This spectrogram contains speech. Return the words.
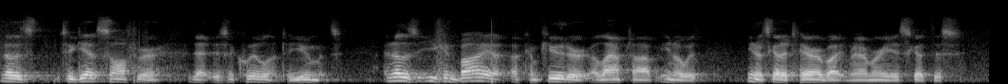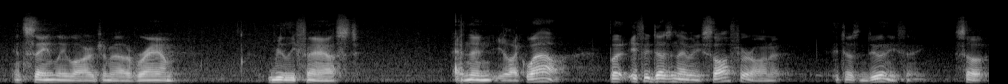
In other words, to get software that is equivalent to humans. In other words, you can buy a, a computer, a laptop, you know, with, you know, it's got a terabyte memory, it's got this insanely large amount of RAM, really fast, and then you're like, wow. But if it doesn't have any software on it, it doesn't do anything. So,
